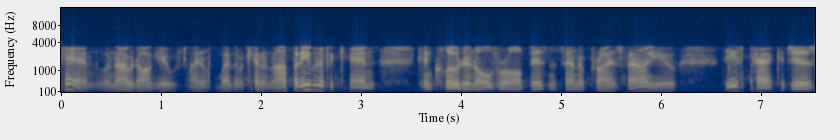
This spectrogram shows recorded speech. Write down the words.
can, and I would argue, I don't whether it can or not, but even if it can conclude an overall business enterprise value, these packages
